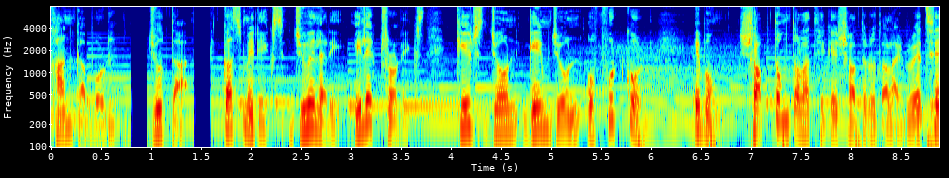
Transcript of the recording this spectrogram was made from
থান কাপড়, জুতা। Cosmetics jewellery electronics kids zone game zone ও ফুড কোর্ট এবং সপ্তম তলা থেকে সতেরো তলায় রয়েছে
